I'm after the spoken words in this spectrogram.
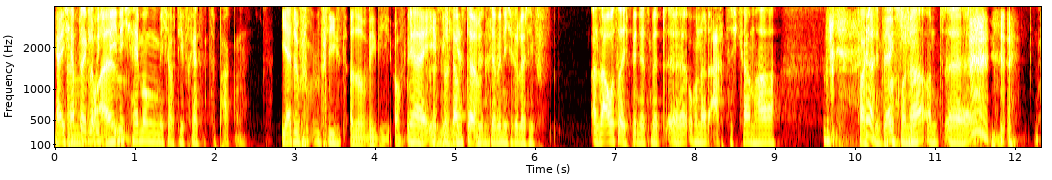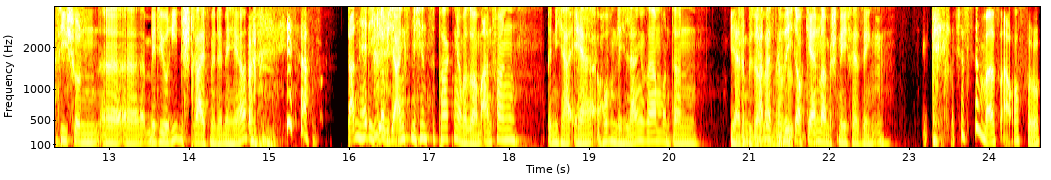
Ja, ich habe Ähm, da, glaube ich, allem- wenig Hemmungen, mich auf die Fresse zu packen. Ja, du fliegst also wirklich auf Ja, die eben. Fresse. Ich glaube, da da bin ich relativ. Also, außer ich bin jetzt mit äh, 180 km/h fahre ich den Berg runter und äh, zieh schon äh, äh, Meteoritenstreifen hinter mir her. Ja, Dann hätte ich, glaube ich, Angst, mich hinzupacken, aber so am Anfang bin ich ja eher hoffentlich langsam und dann Ja, kann, kann das. Gesicht auch gern mal im Schnee versinken. Gestern war es auch so.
